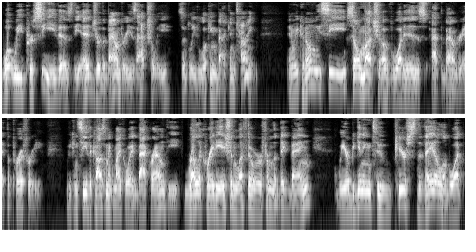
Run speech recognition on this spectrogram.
what we perceive as the edge or the boundary is actually simply looking back in time and we can only see so much of what is at the boundary, at the periphery. We can see the cosmic microwave background, the relic radiation left over from the Big Bang. We are beginning to pierce the veil of what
